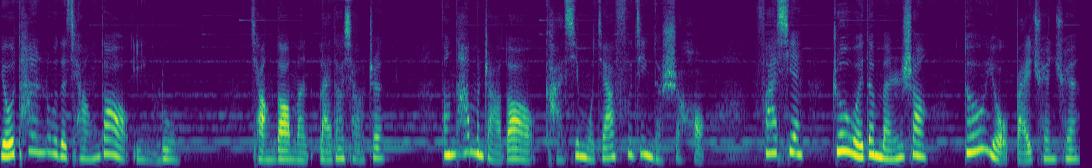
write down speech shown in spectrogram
由探路的强盗引路，强盗们来到小镇。当他们找到卡西姆家附近的时候，发现周围的门上都有白圈圈，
